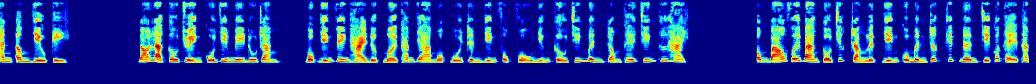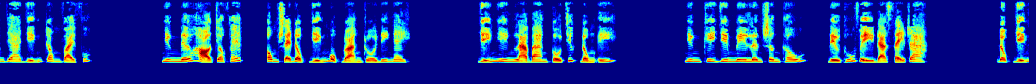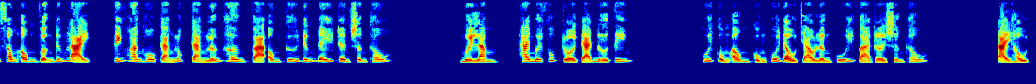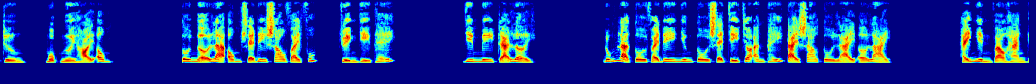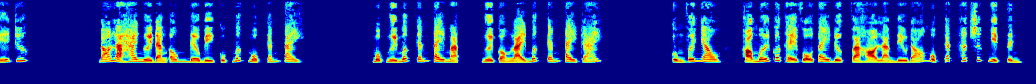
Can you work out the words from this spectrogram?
Thanh âm dịu kỳ. Đó là câu chuyện của Jimmy Durant, một diễn viên hài được mời tham gia một buổi trình diễn phục vụ những cựu chiến binh trong Thế chiến thứ hai. Ông báo với ban tổ chức rằng lịch diễn của mình rất khiếp nên chỉ có thể tham gia diễn trong vài phút. Nhưng nếu họ cho phép, ông sẽ đọc diễn một đoạn rồi đi ngay. Dĩ nhiên là ban tổ chức đồng ý. Nhưng khi Jimmy lên sân khấu, điều thú vị đã xảy ra. Độc diễn xong ông vẫn đứng lại, tiếng hoang hô càng lúc càng lớn hơn và ông cứ đứng đấy trên sân khấu. 15, 20 phút rồi cả nửa tiếng. Cuối cùng ông cũng cúi đầu chào lần cuối và rời sân khấu. Tại hậu trường, một người hỏi ông. Tôi ngỡ là ông sẽ đi sau vài phút, chuyện gì thế? Jimmy trả lời. Đúng là tôi phải đi nhưng tôi sẽ chỉ cho anh thấy tại sao tôi lại ở lại. Hãy nhìn vào hàng ghế trước. Đó là hai người đàn ông đều bị cụt mất một cánh tay. Một người mất cánh tay mặt, người còn lại mất cánh tay trái. Cùng với nhau, họ mới có thể vỗ tay được và họ làm điều đó một cách hết sức nhiệt tình.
